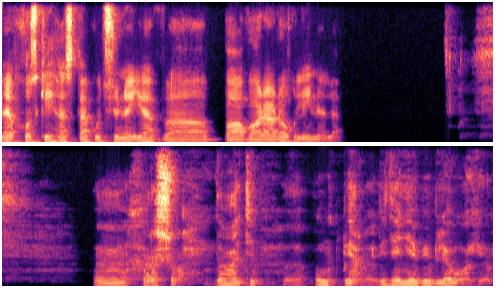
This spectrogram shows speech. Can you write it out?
նաև խոսքի հստակությունը եւ ա, բավարարող լինելը։ Э, Хорошо, давайте э, пункт первый. Введение в библиологию.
